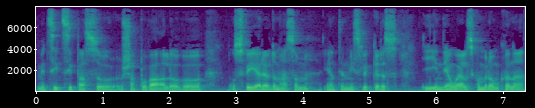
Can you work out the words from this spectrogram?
med Tsitsipas och Shapovalov och, och Zverev, de här som egentligen misslyckades i Indian Wells. Kommer de kunna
